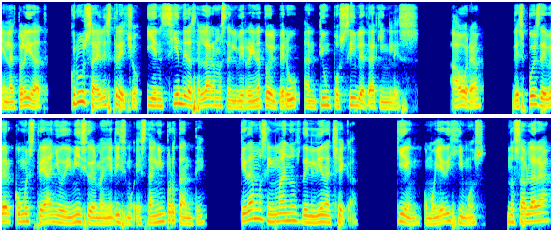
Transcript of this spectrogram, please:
en la actualidad, cruza el estrecho y enciende las alarmas en el virreinato del Perú ante un posible ataque inglés. Ahora, después de ver cómo este año de inicio del manierismo es tan importante, quedamos en manos de Liliana Checa, quien, como ya dijimos, nos hablará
